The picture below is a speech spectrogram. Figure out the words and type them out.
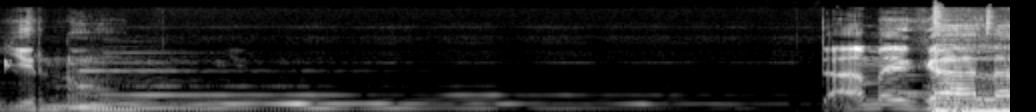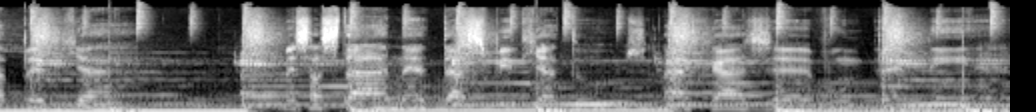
γυρνούν. Τα μεγάλα παιδιά μέσα στάνε τα σπίτια τους να χαζεύουν ταινίες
